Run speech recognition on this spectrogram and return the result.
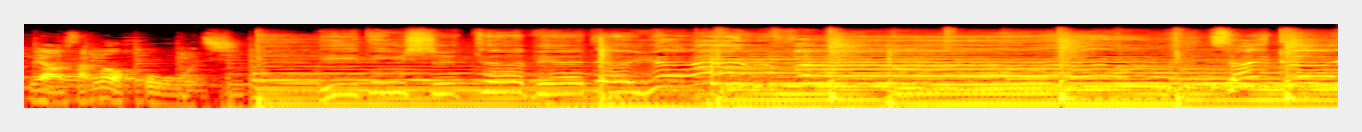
不要伤了和气。一定是特别的缘分，才可以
